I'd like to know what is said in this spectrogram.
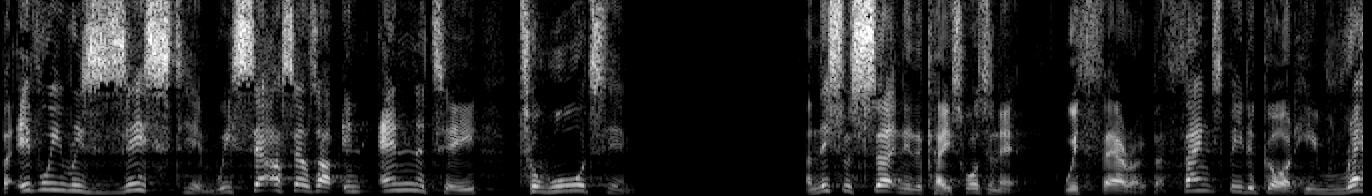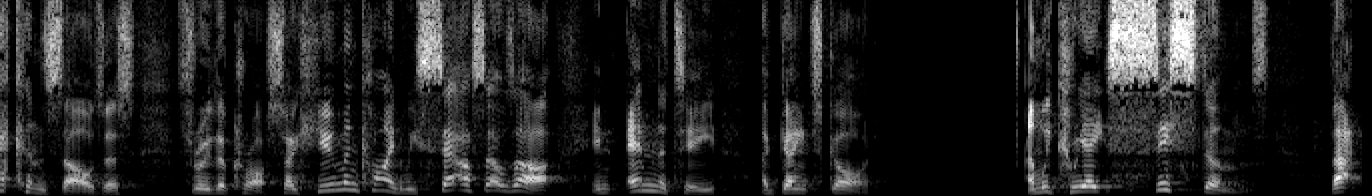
But if we resist Him, we set ourselves up in enmity towards Him. And this was certainly the case, wasn't it, with Pharaoh? But thanks be to God, He reconciles us through the cross. So, humankind, we set ourselves up in enmity against God. And we create systems that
